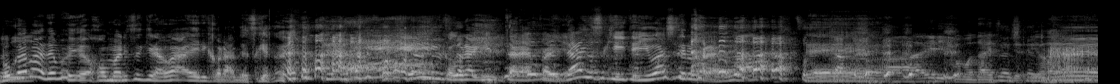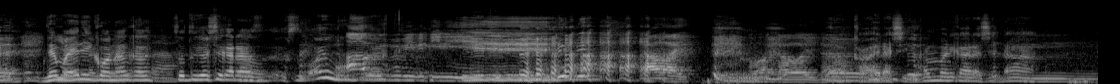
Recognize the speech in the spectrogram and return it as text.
僕はまあでもいやほんまに好きなのはエリコなんですけどね。エリコ裏切ったらやっぱり大好きって言わしてるからね、えー。エリコも大好きですよーでもエリコなんか卒業してからすごいあービビビビビビかわいいエリコはかわいいな可愛らしいほんまに可愛らしいなうん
